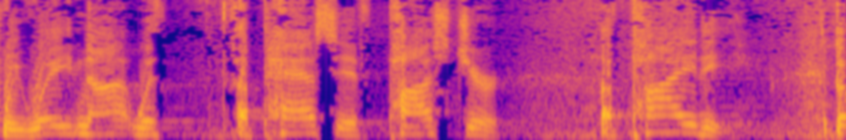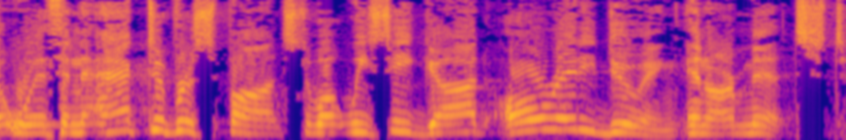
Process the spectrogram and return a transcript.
We wait not with a passive posture of piety, but with an active response to what we see God already doing in our midst.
